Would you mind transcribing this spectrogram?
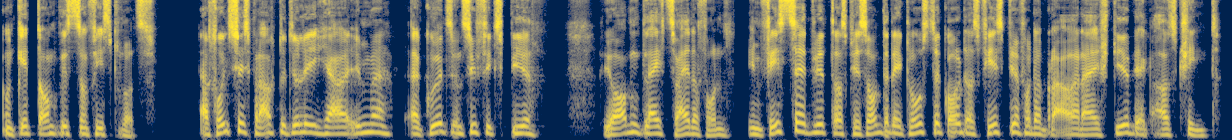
und geht dann bis zum Festplatz. Ein Volksfest braucht natürlich auch immer ein gutes und süffiges Bier. Wir haben gleich zwei davon. Im Festzeit wird das besondere Klostergold als Festbier von der Brauerei Stierberg ausgeschenkt.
